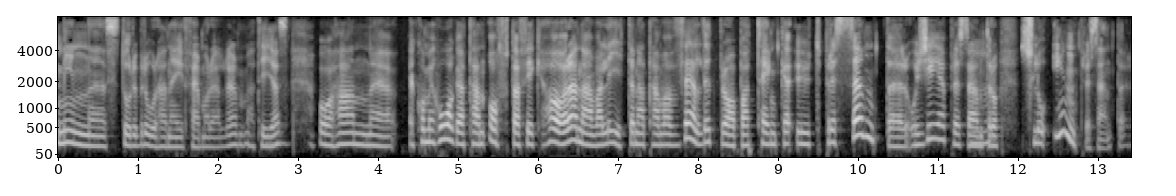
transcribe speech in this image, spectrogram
min eh, storebror, han är ju fem år äldre, Mattias. Och han, eh, jag kommer ihåg att han ofta fick höra när han var liten att han var väldigt bra på att tänka ut presenter och ge presenter mm. och slå in presenter.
